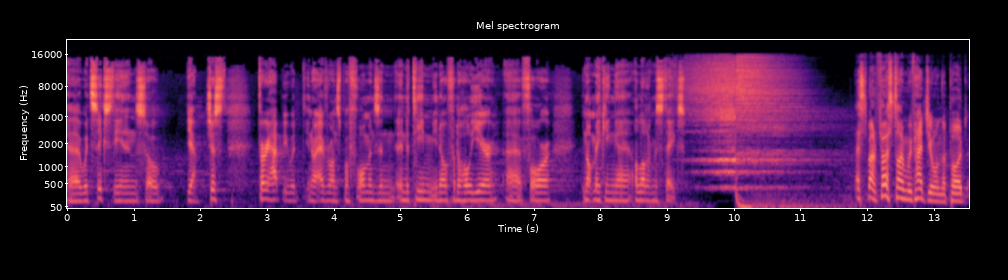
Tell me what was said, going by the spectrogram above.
uh, with 16, so yeah, just very happy with you know everyone's performance in, in the team, you know, for the whole year uh, for not making uh, a lot of mistakes. Esteban, first time we've had you on the pod.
